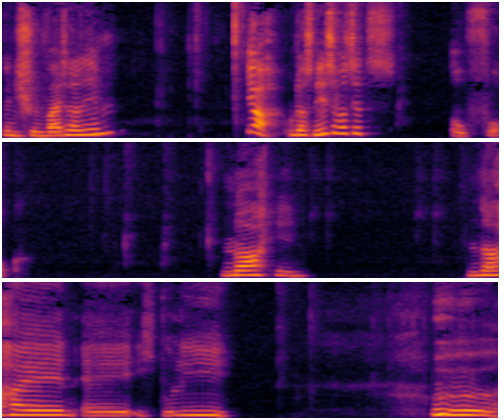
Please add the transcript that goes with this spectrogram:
Können die schön weiterleben. Ja, und das nächste, was jetzt. Oh, fuck. Nein. Nein, ey, ich dulli. Äh.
